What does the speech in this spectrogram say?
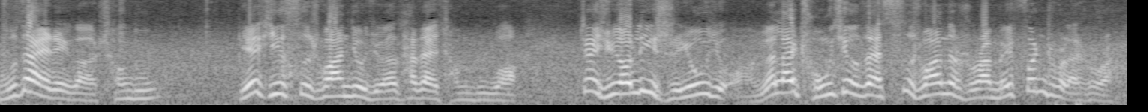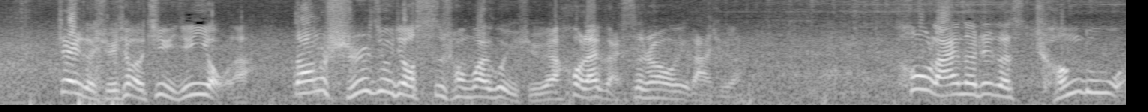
不在这个成都。别提四川，就觉得它在成都啊。这学校历史悠久啊，原来重庆在四川的时候还没分出来时候，这个学校就已经有了。当时就叫四川外国语学院，后来改四川外国语大学。后来呢，这个成都，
